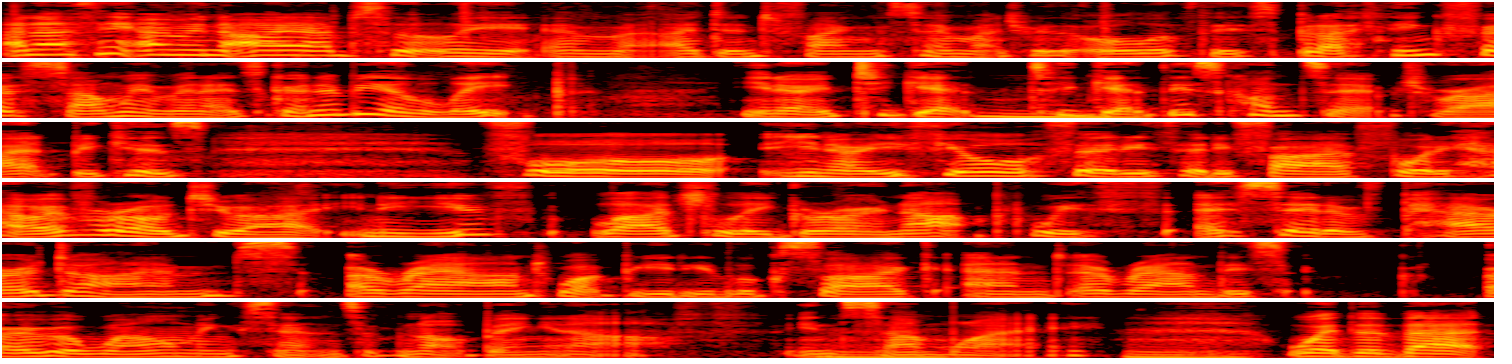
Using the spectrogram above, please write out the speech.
And I think, I mean, I absolutely am identifying so much with all of this, but I think for some women, it's going to be a leap, you know, to get to mm. get this concept right because for you know if you're 30 35 40 however old you are you know you've largely grown up with a set of paradigms around what beauty looks like and around this overwhelming sense of not being enough in some way whether that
